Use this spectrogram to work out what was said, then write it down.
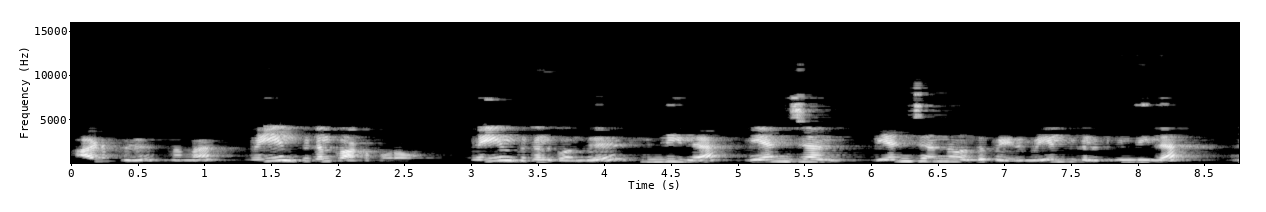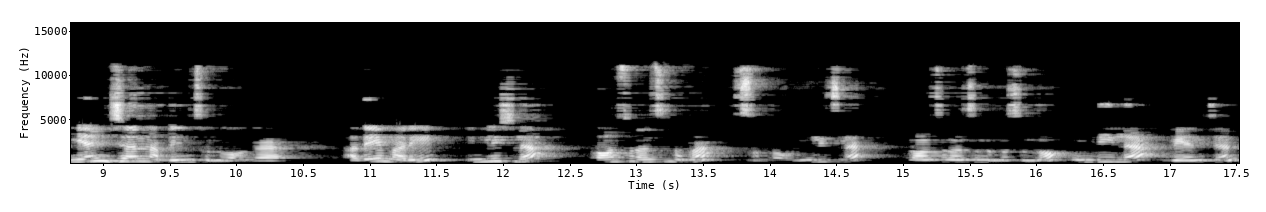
அடுத்து நம்ம மெய்யெழுத்துக்கள் பார்க்க போறோம். மெய்யெழுத்துக்களுக்கு வந்து ஹிந்தியில என்ஜன் என்ஜன் வந்து பேரு. மெய்யெழுத்துக்களுக்கு ஹிந்தியில என்ஜன் அப்படின்னு சொல்லுவாங்க. அதே மாதிரி இங்கிலீஷ்ல கான்சனன்ஸ் நம்ம சொல்றோம். இங்கிலீஷ்ல கான்சனன்ஸ் நம்ம சொல்றோம். ஹிந்தியில வியஞ்சன்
